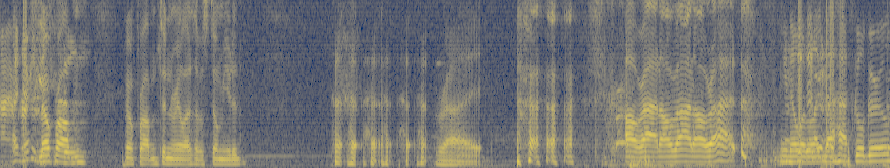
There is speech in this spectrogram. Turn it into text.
I I never no you problem. No problem. Didn't realize I was still muted. right. alright, alright, alright. You know what I like about high school girls?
